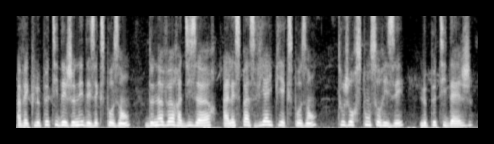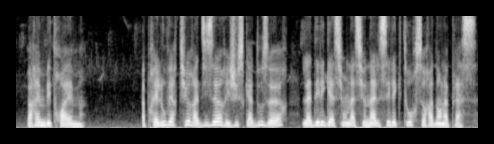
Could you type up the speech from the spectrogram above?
avec le petit déjeuner des exposants, de 9h à 10h, à l'espace VIP exposant, toujours sponsorisé, le petit déj, par MB3M. Après l'ouverture à 10h et jusqu'à 12h, la délégation nationale Selectour sera dans la place.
